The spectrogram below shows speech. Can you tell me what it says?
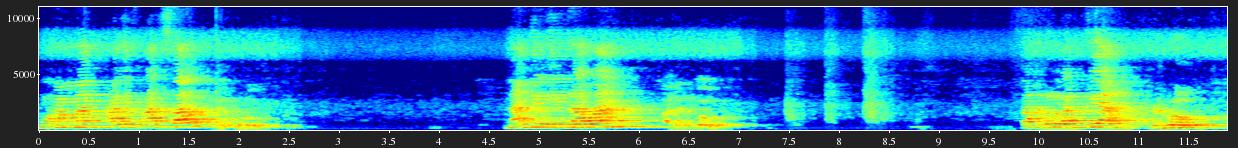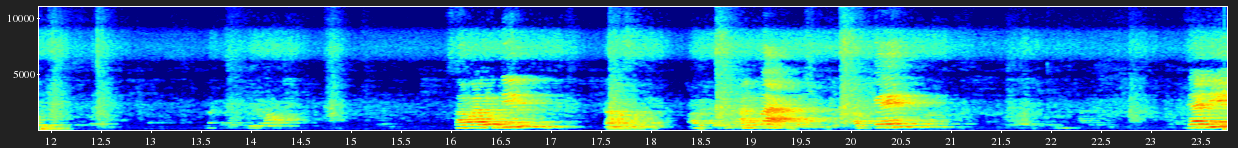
Muhammad Alif Asal Nabil Indrawan Sahrul Adrian. Sawaludin Alfa. Oke. Jadi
